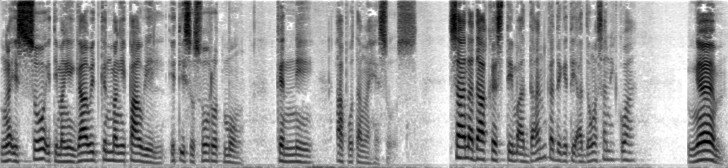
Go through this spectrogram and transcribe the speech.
nga iso iti mangigawid ken mangipawil iti susurot mo ken ni Apo ta nga Jesus. Sana dakes ti maadaan ka dagiti ado nga sanikwa. Ngem,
